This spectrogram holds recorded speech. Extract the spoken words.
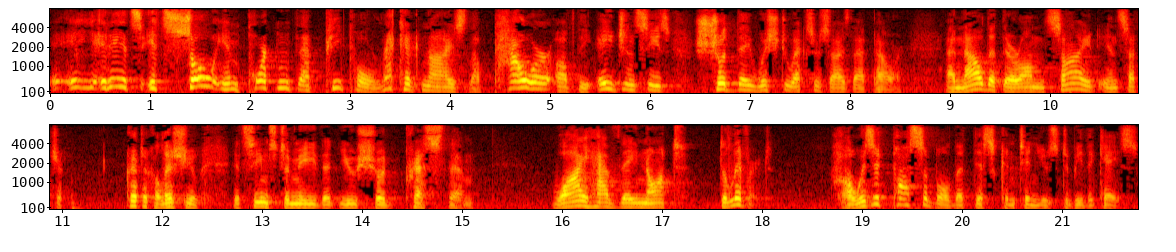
It, it, it's, it's so important that people recognize the power of the agencies should they wish to exercise that power. And now that they're on side in such a critical issue, it seems to me that you should press them. Why have they not delivered? How is it possible that this continues to be the case?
